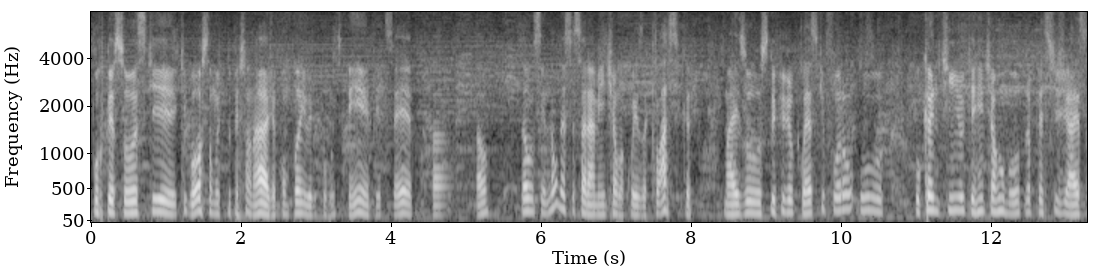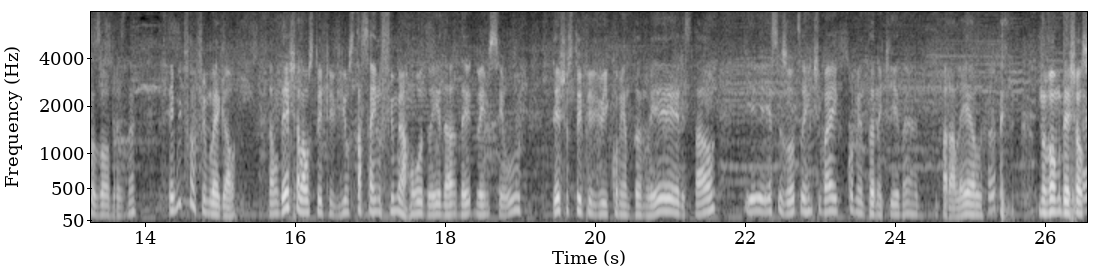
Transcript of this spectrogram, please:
por pessoas que, que gostam muito do personagem, acompanham ele por muito tempo, etc. Tal, tal. Então, assim, não necessariamente é uma coisa clássica, mas os Trip View Classic foram o, o cantinho que a gente arrumou para prestigiar essas obras, né? Tem muito fanfilme legal. Então deixa lá os Trip Views, tá saindo filme a rodo aí da, da- do MCU. deixa os Tweep View ir comentando eles e tal. E esses outros a gente vai comentando aqui, né? Em paralelo. Não vamos deixar os É,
